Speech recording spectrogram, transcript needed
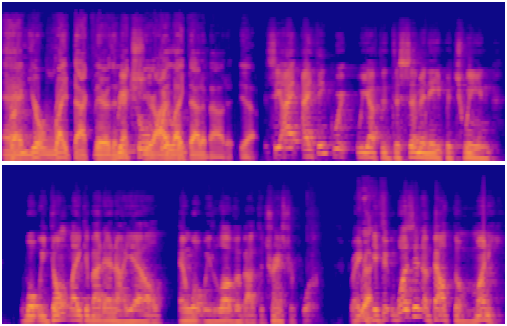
and right. you're right back there the next year. Quickly. I like that about it. Yeah. See, I, I think we we have to disseminate between what we don't like about NIL and what we love about the transfer portal, right? Correct. If it wasn't about the money,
